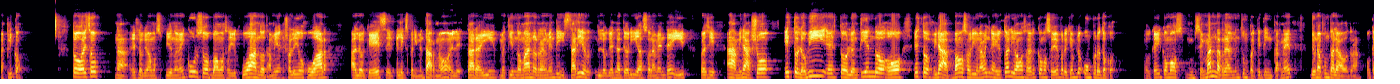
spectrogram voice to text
¿Me explico? Todo eso, nada, es lo que vamos viendo en el curso, vamos a ir jugando también. Yo le digo jugar a lo que es el, experimentar, ¿no? El estar ahí metiendo mano realmente y salir lo que es la teoría solamente y Puedes decir, ah, mira, yo esto lo vi, esto lo entiendo, o esto, mira, vamos a abrir una máquina virtual y vamos a ver cómo se ve, por ejemplo, un protocolo. ¿Ok? Cómo se manda realmente un paquete de internet de una punta a la otra. ¿Ok?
